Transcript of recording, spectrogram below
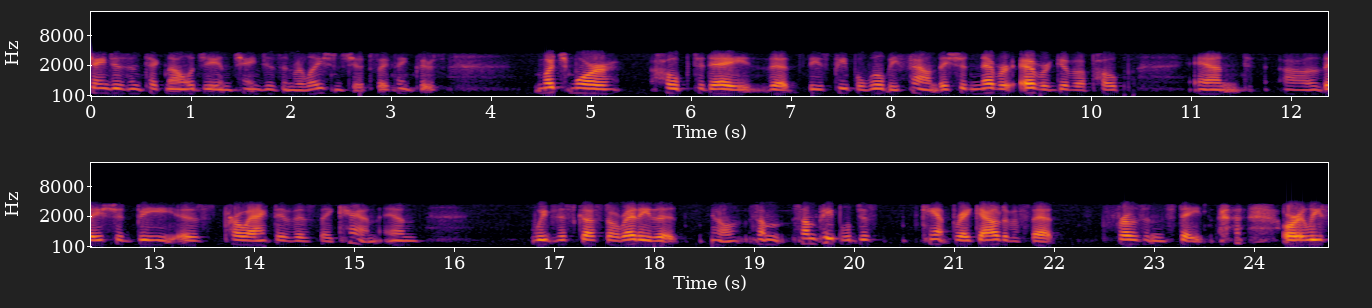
changes in technology and changes in relationships. I think there's much more hope today that these people will be found. They should never ever give up hope, and uh, they should be as proactive as they can. And we've discussed already that you know some some people just can't break out of that frozen state or at least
